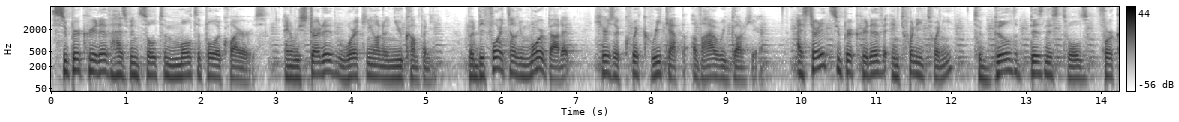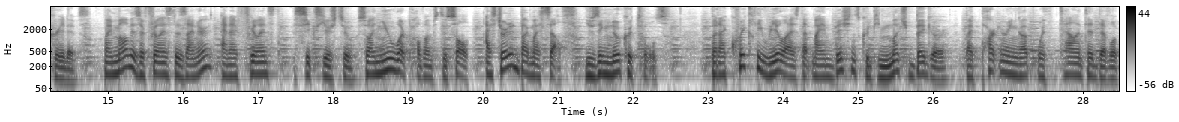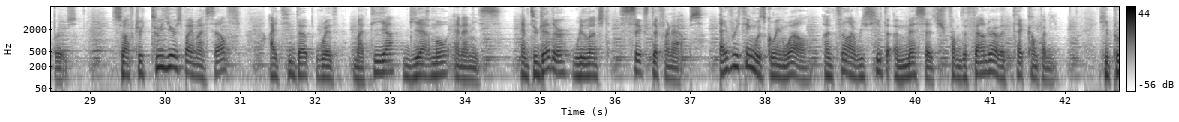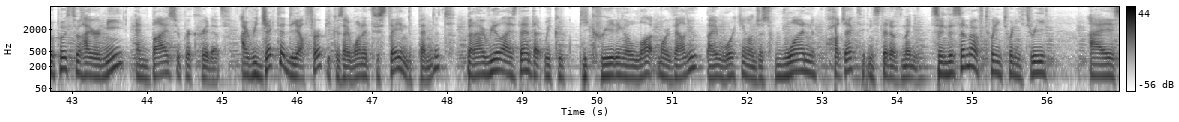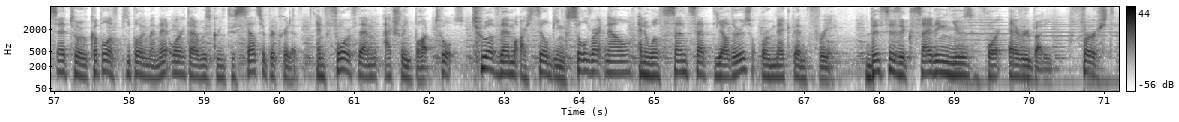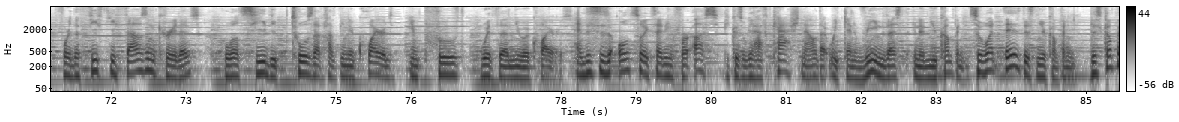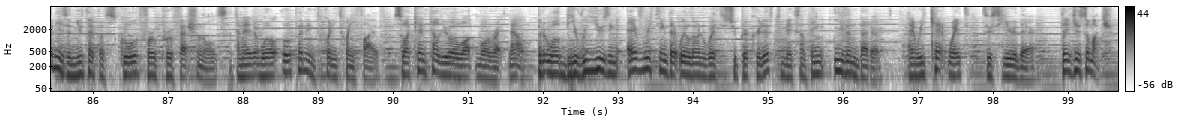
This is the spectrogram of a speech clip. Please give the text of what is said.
Supercreative has been sold to multiple acquirers, and we started working on a new company. But before I tell you more about it, here's a quick recap of how we got here. I started Supercreative in 2020 to build business tools for creatives. My mom is a freelance designer and I freelanced six years too, so I knew what problems to solve. I started by myself using no-code tools, but I quickly realized that my ambitions could be much bigger by partnering up with talented developers. So after two years by myself, I teamed up with Mattia, Guillermo, and Anis. And together, we launched six different apps. Everything was going well until I received a message from the founder of a tech company. He proposed to hire me and buy Supercreative. I rejected the offer because I wanted to stay independent, but I realized then that we could be creating a lot more value by working on just one project instead of many. So in the summer of 2023, I said to a couple of people in my network that I was going to sell Supercreative, and four of them actually bought tools. Two of them are still being sold right now and will sunset the others or make them free. This is exciting news for everybody. First, for the 50,000 creatives who will see the tools that have been acquired improved with the new acquirers. And this is also exciting for us because we have cash now that we can reinvest in a new company. So what is this new company? This company is a new type of school for professionals and it will open in 2025. So I can't tell you a lot more right now, but we'll be reusing everything that we learned with Supercreative to make something even better. And we can't wait to see you there. Thank you so much.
